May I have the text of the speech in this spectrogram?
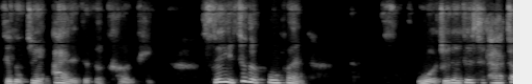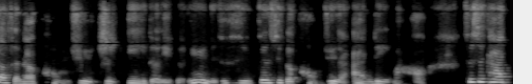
这个最爱的这个课题。所以这个部分，我觉得这是他造成他恐惧之一的一个，因为你这是这是一个恐惧的案例嘛，哈，这是他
